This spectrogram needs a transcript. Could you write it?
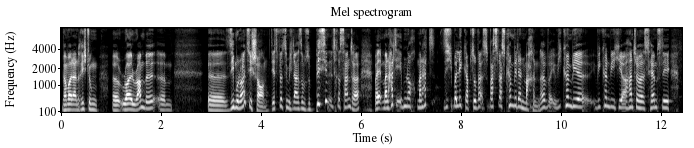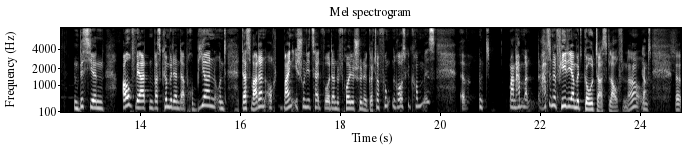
wenn wir dann Richtung äh, Royal Rumble ähm, 97 äh, schauen. Jetzt wird es nämlich langsam so ein bisschen interessanter, weil man hat eben noch, man hat sich überlegt gehabt, so was, was, was können wir denn machen? Ne? Wie können wir, wie können wir hier Hunter S. Helmsley ein bisschen aufwerten, was können wir denn da probieren? Und das war dann auch, meine ich, schon die Zeit, wo er dann mit Freude schöne Götterfunken rausgekommen ist. Äh, und man, hat, man hatte eine Fehde ja mit Goldust laufen, ne? Ja. Und äh,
